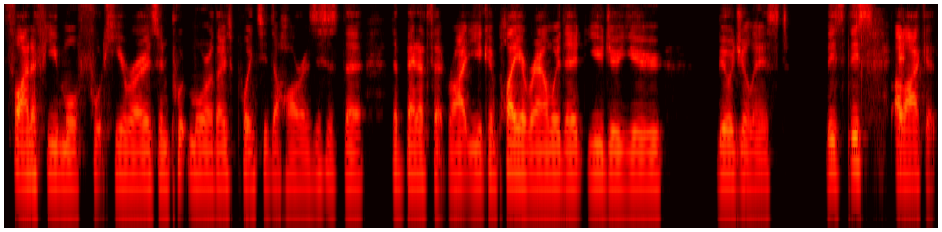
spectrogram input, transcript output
find a few more foot heroes, and put more of those points into horrors. This is the the benefit, right? You can play around with it. You do you, build your list. This this I like it.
